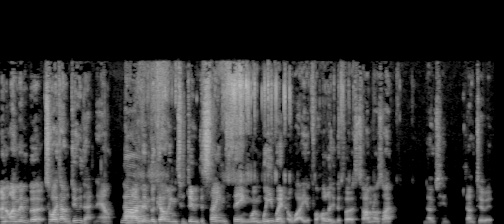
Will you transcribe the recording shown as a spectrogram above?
and I remember, so I don't do that now. And I remember going to do the same thing when we went away for holiday the first time, and I was like, "No, Tim, don't do it,"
